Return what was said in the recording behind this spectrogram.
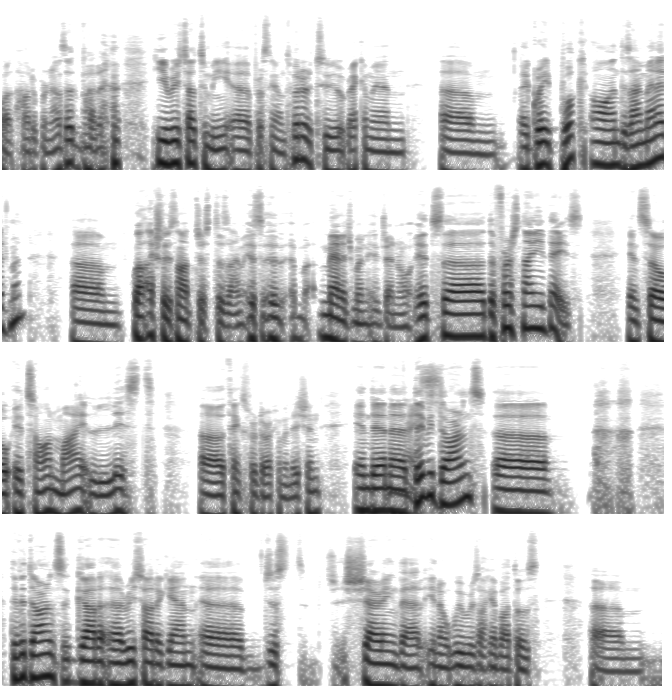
what how to pronounce it, but he reached out to me uh, personally on Twitter to recommend um, a great book on design management. Um, well, actually, it's not just design; it's uh, management in general. It's uh, the first ninety days, and so it's on my list. Uh, thanks for the recommendation. And then uh, Nice. David Darns. Uh, David Darns got uh, reached out again, uh, just sharing that you know we were talking about those um,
